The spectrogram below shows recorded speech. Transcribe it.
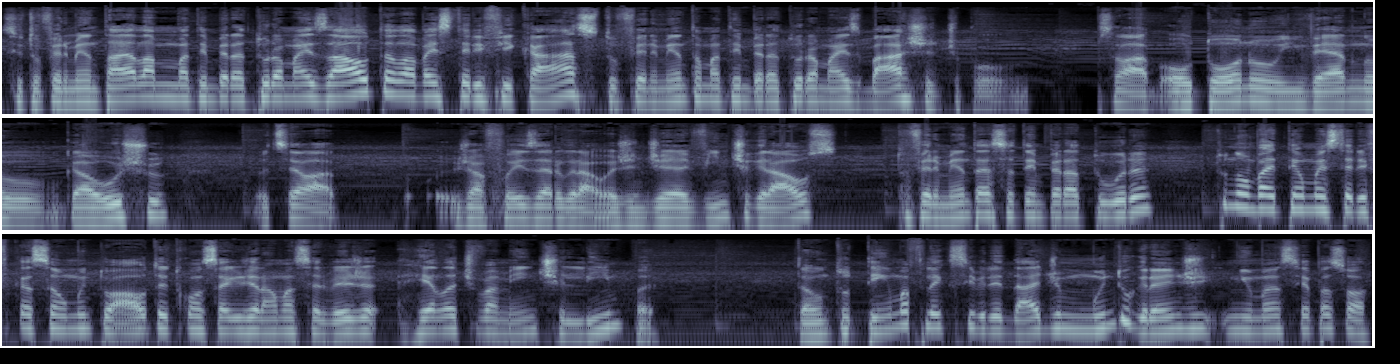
Se tu fermentar ela a uma temperatura mais alta, ela vai esterificar. Se tu fermenta a uma temperatura mais baixa, tipo, sei lá, outono, inverno gaúcho, sei lá, já foi zero grau. Hoje em dia é 20 graus. Tu fermenta essa temperatura, tu não vai ter uma esterificação muito alta e tu consegue gerar uma cerveja relativamente limpa. Então tu tem uma flexibilidade muito grande em uma cepa só.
